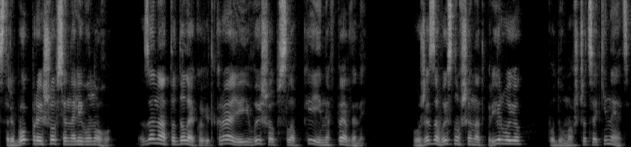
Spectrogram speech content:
Стрибок прийшовся на ліву ногу, занадто далеко від краю і вийшов слабкий і невпевнений. Уже зависнувши над прірвою, подумав, що це кінець.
